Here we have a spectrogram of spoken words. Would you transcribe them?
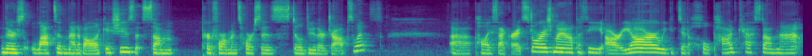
there's lots of metabolic issues that some performance horses still do their jobs with. Uh, polysaccharide storage myopathy, RER. We did a whole podcast on that.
